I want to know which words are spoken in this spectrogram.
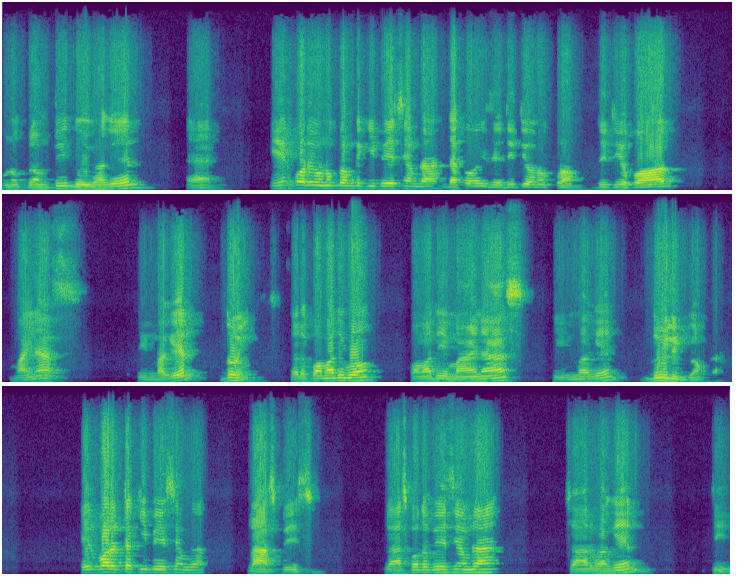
অনুক্রমটি দুই ভাগের এক। এরপরে অনুক্রমটি কি পেয়েছি আমরা? দেখো, এই যে দ্বিতীয় অনুক্রম, দ্বিতীয় পদ মাইনাস তিন ভাগের দুই। তাহলে কমা দিব, কমা দিয়ে মাইনাস তিন ভাগের দুই লিখব আমরা। এরপরেরটা কি পেয়েছি আমরা? প্লাস পেয়েছি। প্লাস কত পেয়েছি আমরা? চার ভাগের তিন।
